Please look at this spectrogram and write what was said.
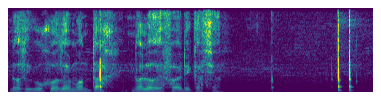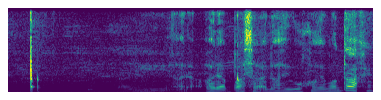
los dibujos de montaje, no los de fabricación. Ahora pasa a los dibujos de montaje.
